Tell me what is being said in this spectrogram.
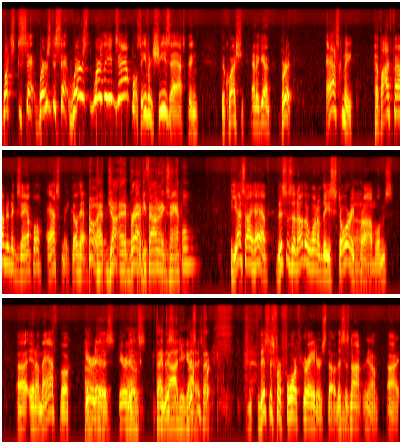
What's dissent? Where's dissent? Where's where's the examples?" Even she's asking the question. And again, Britt, ask me. Have I found an example? Ask me. Go ahead. Oh, have John, uh, Brad, have you found an example? Yes, I have. This is another one of these story Oh. problems uh, in a math book. Here Oh, it good. is. Here it Yeah, is. Thank God is- you got this it. is for- this is for fourth graders, though. This is not, you know, all right.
